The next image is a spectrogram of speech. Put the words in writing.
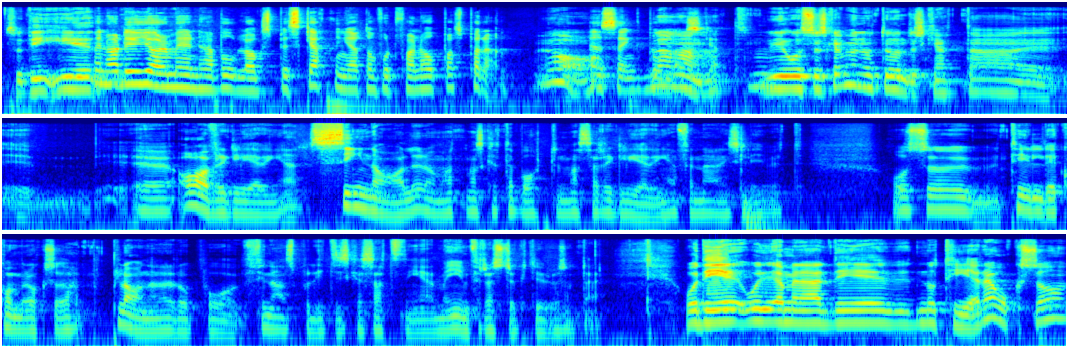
Så det är... Men har det att göra med den här bolagsbeskattningen, att de fortfarande hoppas på den? Ja, en sänkt bolagsskatt. Mm. Och så ska man inte underskatta eh, eh, avregleringar, signaler om att man ska ta bort en massa regleringar för näringslivet. Och så till det kommer också planerna då på finanspolitiska satsningar med infrastruktur och sånt där. Och det, och jag menar, det notera också,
